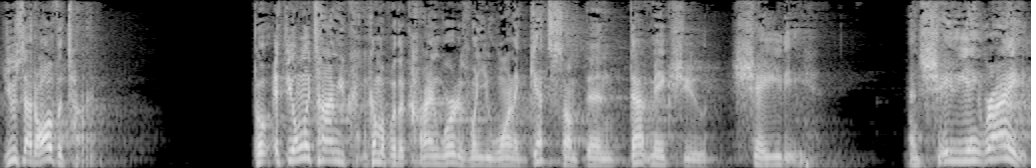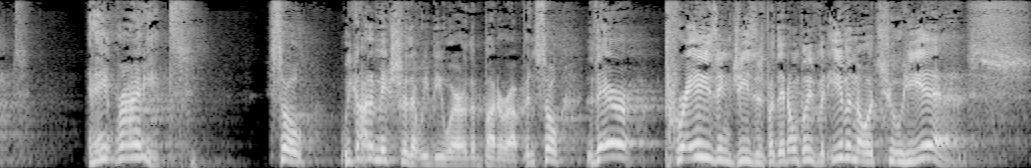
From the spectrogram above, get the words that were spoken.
use that all the time. But if the only time you can come up with a kind word is when you want to get something, that makes you shady. And shady ain't right. It ain't right. So we got to make sure that we beware of the butter up. And so they're praising Jesus, but they don't believe, but even though it's who he is.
